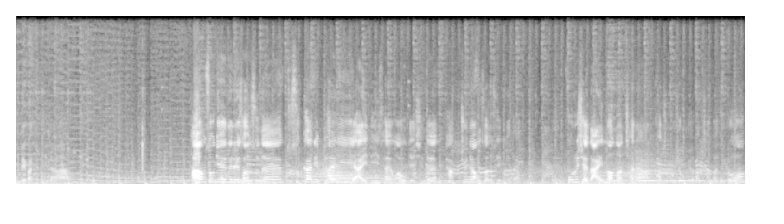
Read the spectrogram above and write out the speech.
기대가 됩니다. 다음 소개해드릴 선수는 투스카니 82 아이디 사용하고 계시는 박준영 선수입니다. 네, 포르쉐 911 차량 가지고 오셨고요. 마찬가지로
